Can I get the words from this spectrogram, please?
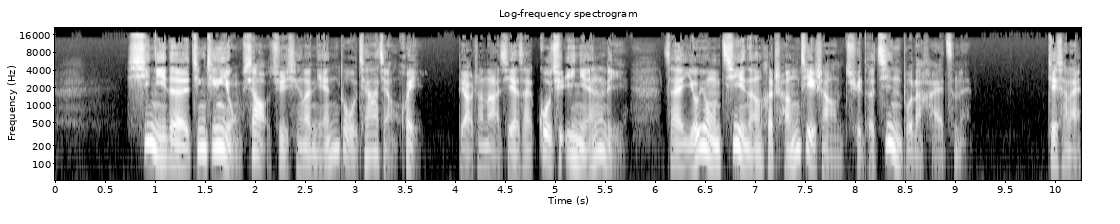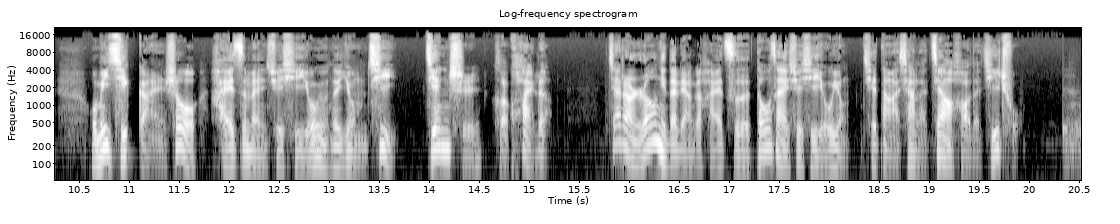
悉尼的晶晶泳校举行了年度嘉奖会，表彰那些在过去一年里在游泳技能和成绩上取得进步的孩子们。接下来，我们一起感受孩子们学习游泳的勇气、坚持和快乐。家长 Ronnie 的两个孩子都在学习游泳，且打下了较好的基础。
